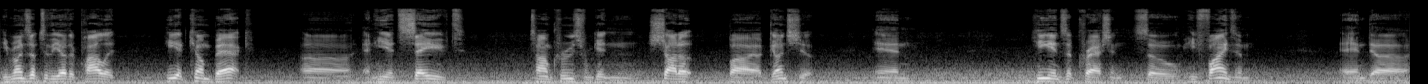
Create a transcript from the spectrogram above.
He runs up to the other pilot. He had come back, uh, and he had saved Tom Cruise from getting shot up by a gunship, and he ends up crashing. So he finds him, and uh,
